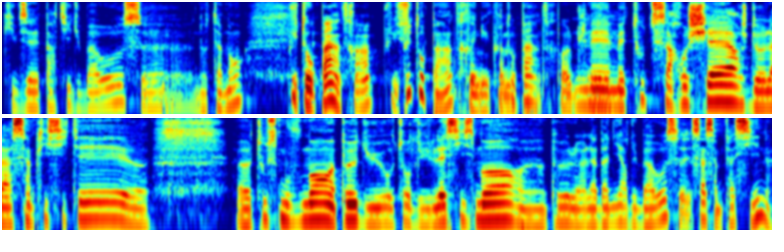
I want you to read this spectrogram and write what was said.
qui faisait partie du Bauhaus notamment. Plutôt peintre, hein, plus plutôt peintre, connu comme plutôt peintre. Paul mais mais toute sa recherche de la simplicité. Euh, tout ce mouvement un peu du autour du less is more, un peu la, la bannière du Bauhaus, ça, ça me fascine.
